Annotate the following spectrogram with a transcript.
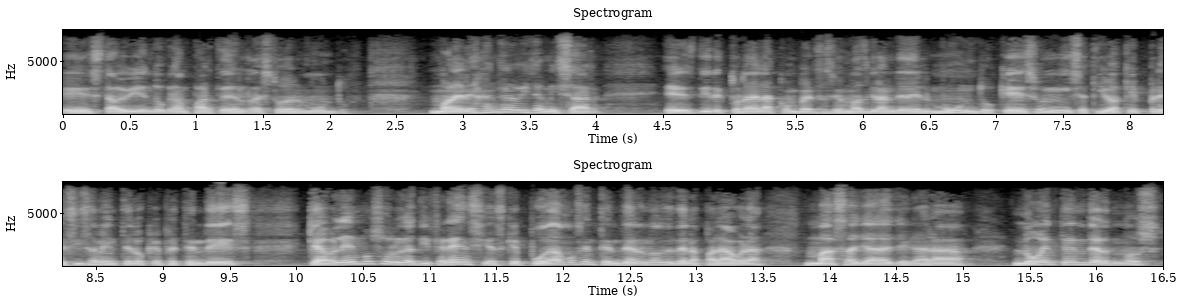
eh, está viviendo gran parte del resto del mundo. María Alejandra Villamizar es directora de la conversación más grande del mundo, que es una iniciativa que precisamente lo que pretende es que hablemos sobre las diferencias, que podamos entendernos desde la palabra más allá de llegar a no entendernos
